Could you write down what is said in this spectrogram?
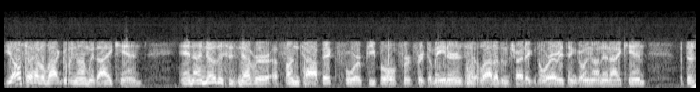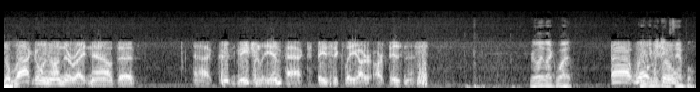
you also have a lot going on with ICANN. And I know this is never a fun topic for people, for, for domainers. A lot of them try to ignore everything going on in ICANN. But there's a lot going on there right now that uh, could majorly impact basically our, our business. Really, like what? Uh, well, Give me an so, example.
